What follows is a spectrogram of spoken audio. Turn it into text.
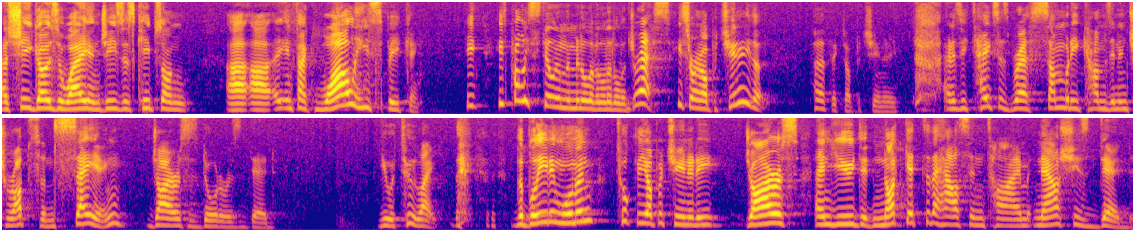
as she goes away and Jesus keeps on, uh, uh, in fact, while he's speaking, he, he's probably still in the middle of a little address. He saw an opportunity, the perfect opportunity. And as he takes his breath, somebody comes and interrupts them, saying, Jairus' daughter is dead. You were too late. the bleeding woman took the opportunity. Jairus and you did not get to the house in time. Now she's dead.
